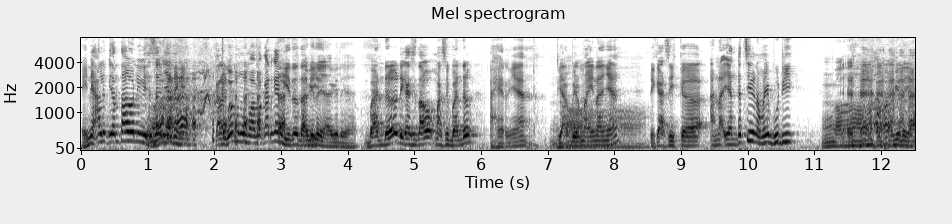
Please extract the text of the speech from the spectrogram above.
Eh, Ini Alif yang tahu nih biasanya nih. Kalau gue mengumpamakan kan gitu Oh, tadi. gitu ya, gitu ya. Bandel dikasih tahu masih bandel, akhirnya diambil mainannya, Oh. Dikasih ke anak yang kecil namanya Budi. Hmm, Oh, gitu ya.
